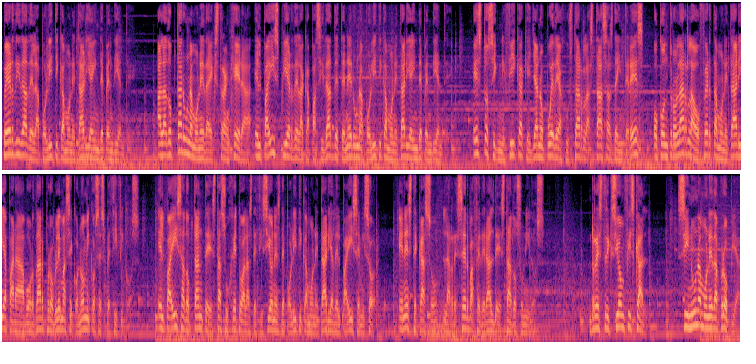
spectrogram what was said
Pérdida de la política monetaria independiente. Al adoptar una moneda extranjera, el país pierde la capacidad de tener una política monetaria independiente. Esto significa que ya no puede ajustar las tasas de interés o controlar la oferta monetaria para abordar problemas económicos específicos. El país adoptante está sujeto a las decisiones de política monetaria del país emisor, en este caso, la Reserva Federal de Estados Unidos. Restricción fiscal. Sin una moneda propia,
